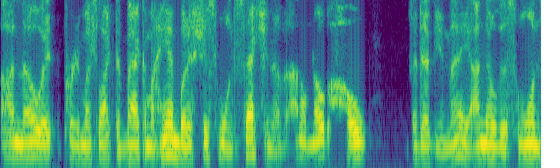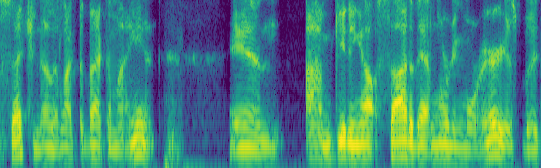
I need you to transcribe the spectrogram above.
I know it pretty much like the back of my hand, but it's just one section of it. I don't know the whole of WMA. I know this one section of it like the back of my hand, and I'm getting outside of that and learning more areas. But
